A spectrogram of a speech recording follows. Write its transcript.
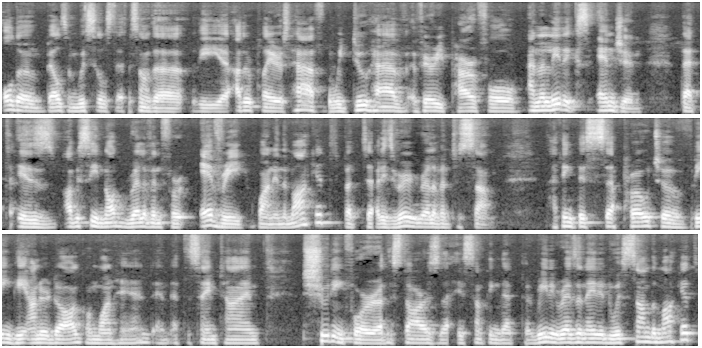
all the bells and whistles that some of the, the other players have. We do have a very powerful analytics engine that is obviously not relevant for everyone in the market, but, uh, but is very relevant to some. I think this approach of being the underdog on one hand and at the same time shooting for the stars is something that really resonated with some of the market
